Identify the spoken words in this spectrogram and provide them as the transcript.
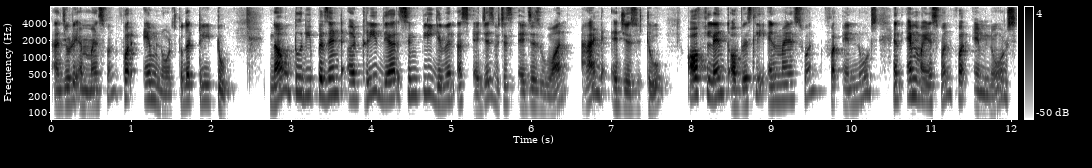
and 0 to m minus 1 for m nodes for the tree 2. Now, to represent a tree, they are simply given as edges, which is edges 1 and edges 2 of length, obviously n minus 1 for n nodes and m minus 1 for m nodes.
